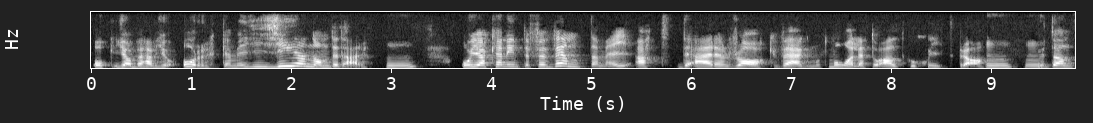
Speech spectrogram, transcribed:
Och jag behöver ju orka mig igenom det där. Mm. Och jag kan inte förvänta mig att det är en rak väg mot målet och allt går skitbra. Mm. Mm. Utan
